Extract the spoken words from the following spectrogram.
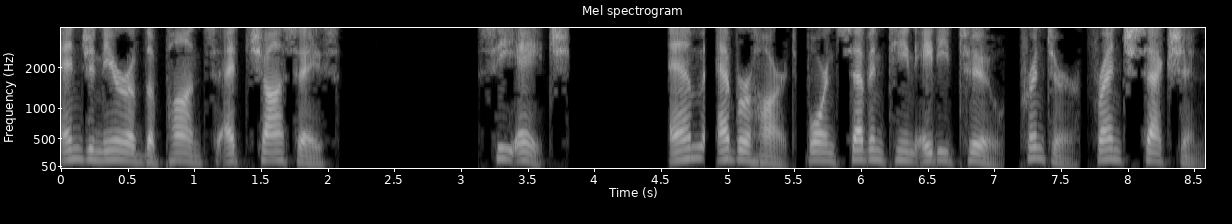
engineer of the Ponts et Chaussées. Ch. M. Eberhardt, born 1782, printer, French section.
